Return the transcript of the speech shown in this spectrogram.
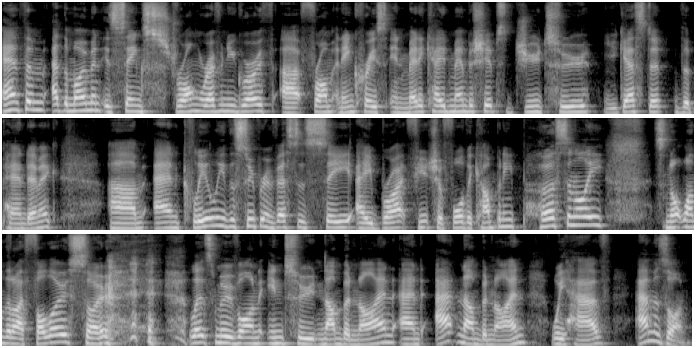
Anthem at the moment is seeing strong revenue growth uh, from an increase in Medicaid memberships due to, you guessed it, the pandemic. Um, and clearly, the super investors see a bright future for the company. Personally, it's not one that I follow, so let's move on into number nine. And at number nine, we have Amazon.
